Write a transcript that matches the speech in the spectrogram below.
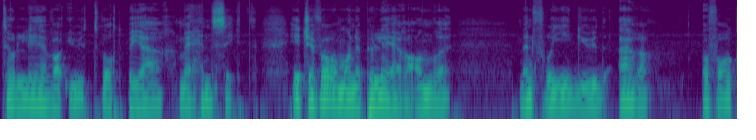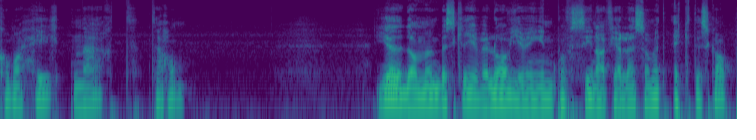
til å leve ut vårt begjær med hensikt, ikke for å manipulere andre, men for å gi Gud ære, og for å komme helt nært til Ham. Jødedommen beskriver lovgivningen på Sinafjellet som et ekteskap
